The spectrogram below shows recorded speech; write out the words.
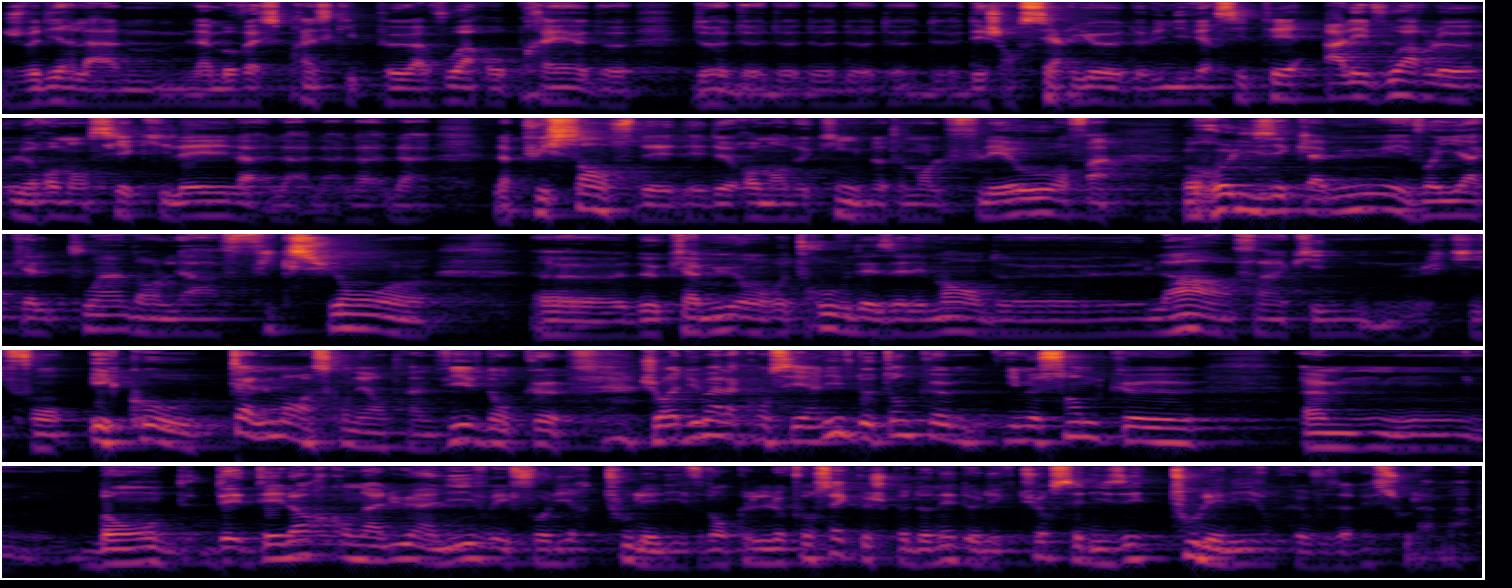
je veux dire, la, mauvaise presse qu'il peut avoir auprès de, des gens sérieux de l'université. Allez voir le, romancier qu'il est, la, puissance des, romans de King, notamment Le Fléau. Enfin, relisez Camus et voyez à quel point dans la fiction euh, euh, de Camus on retrouve des éléments de là, enfin, qui qui font écho tellement à ce qu'on est en train de vivre. Donc, euh, j'aurais du mal à conseiller un livre, d'autant que il me semble que euh, bon, dès, lors qu'on a lu un livre, il faut lire tous les livres. Donc, le conseil que je peux donner de lecture, c'est lisez tous les livres que vous avez sous la main.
